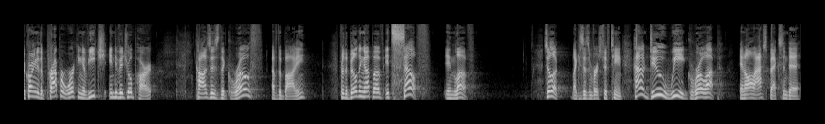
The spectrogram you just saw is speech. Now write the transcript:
according to the proper working of each individual part, causes the growth of the body for the building up of itself in love. So, look, like it says in verse 15, how do we grow up in all aspects into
